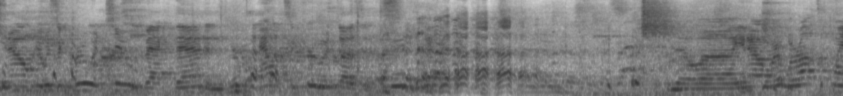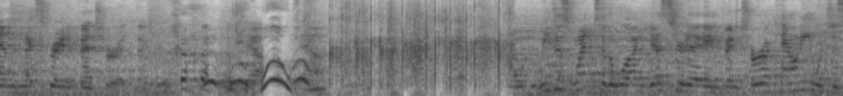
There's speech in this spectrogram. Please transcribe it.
you know, it was a crew of two back then, and now it's a crew of dozens. so, uh, you know, we're, we're off to plan the next great adventure, I think. Yeah. Woo! We just went to the one yesterday in Ventura County, which is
